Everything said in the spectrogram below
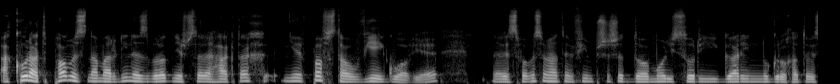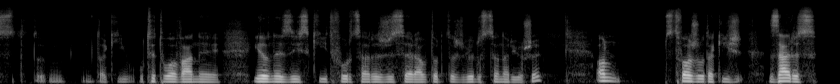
Akurat pomysł na Marlinę Zbrodnię w czterech aktach nie powstał w jej głowie. Y, z pomysłem na ten film przyszedł do Moli Suri Garin Nugrucha. To jest taki utytułowany indonezyjski twórca, reżyser, autor też wielu scenariuszy. On stworzył taki zarys,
